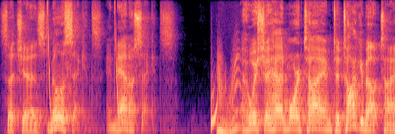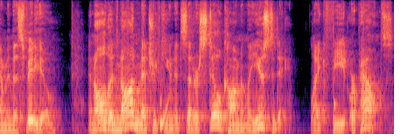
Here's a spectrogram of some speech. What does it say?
such as milliseconds and nanoseconds. I wish I had more time to talk about time in this video, and all the non-metric units that are still commonly used today, like feet or pounds,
